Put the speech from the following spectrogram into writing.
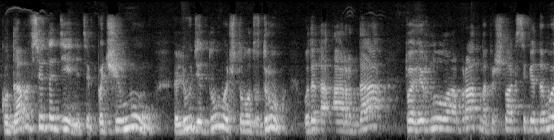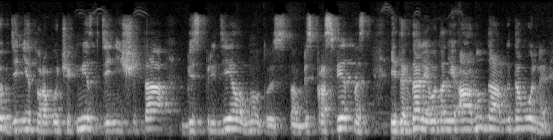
Куда вы все это денете? Почему люди думают, что вот вдруг вот эта орда повернула обратно, пришла к себе домой, где нету рабочих мест, где нищета, беспредел, ну, то есть там беспросветность и так далее. И вот они, а, ну да, мы довольны,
